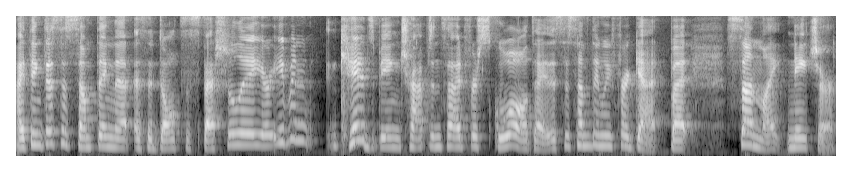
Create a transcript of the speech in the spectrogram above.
I think this is something that, as adults, especially, or even kids being trapped inside for school all day, this is something we forget. But sunlight, nature,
